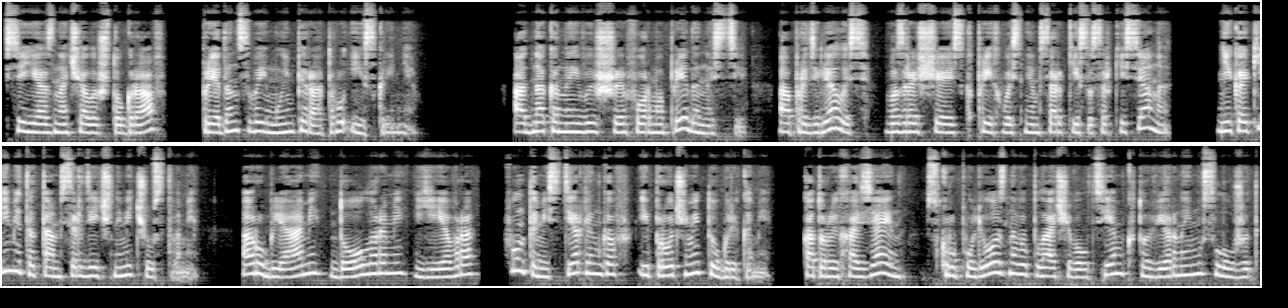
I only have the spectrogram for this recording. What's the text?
Сие означало, что граф предан своему императору искренне. Однако наивысшая форма преданности определялась, возвращаясь к прихвостням Саркиса Саркисяна, не какими-то там сердечными чувствами, а рублями, долларами, евро, фунтами стерлингов и прочими тугриками, которые хозяин скрупулезно выплачивал тем, кто верно ему служит,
